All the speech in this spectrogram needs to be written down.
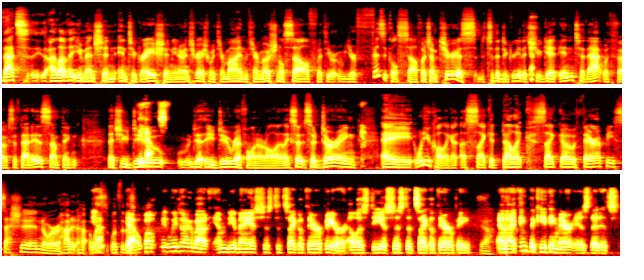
that's I love that you mentioned integration. You know, integration with your mind, with your emotional self, with your your physical self. Which I'm curious to the degree that you get into that with folks. If that is something that you do yes. you do riff on at all. Like so so during a what do you call it? like a, a psychedelic psychotherapy session or how do how, yeah. what's, what's the best? Yeah, well we, we talk about MDMA assisted psychotherapy or LSD assisted psychotherapy. Yeah. And I think the key thing there is that it's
